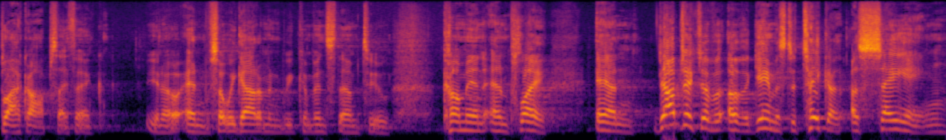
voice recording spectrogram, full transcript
Black Ops, I think, you know, and so we got them and we convinced them to come in and play. And the object of, of the game is to take a, a saying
